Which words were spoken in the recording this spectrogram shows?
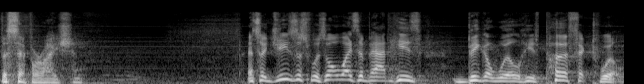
the separation. And so Jesus was always about his bigger will, his perfect will.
